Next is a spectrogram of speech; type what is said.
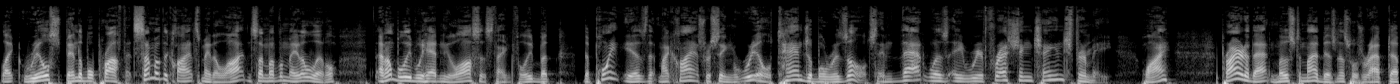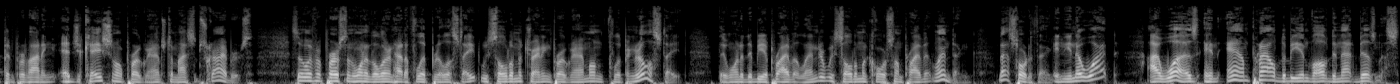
like real spendable profits. Some of the clients made a lot and some of them made a little. I don't believe we had any losses, thankfully, but the point is that my clients were seeing real tangible results, and that was a refreshing change for me. Why? Prior to that, most of my business was wrapped up in providing educational programs to my subscribers. So if a person wanted to learn how to flip real estate, we sold them a training program on flipping real estate. They wanted to be a private lender, we sold them a course on private lending. That sort of thing. And you know what? I was and am proud to be involved in that business.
